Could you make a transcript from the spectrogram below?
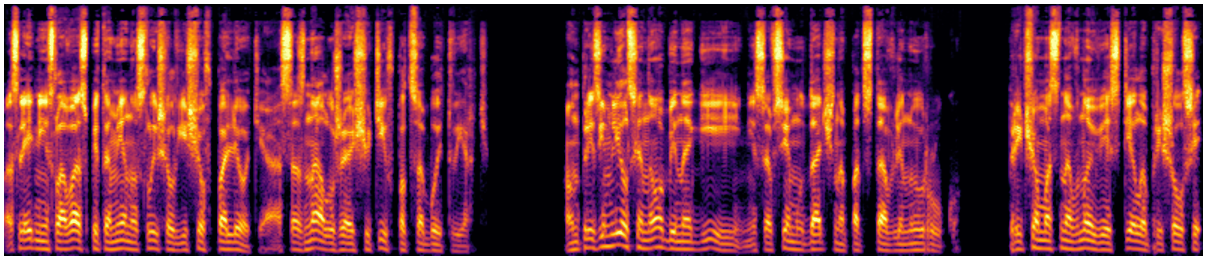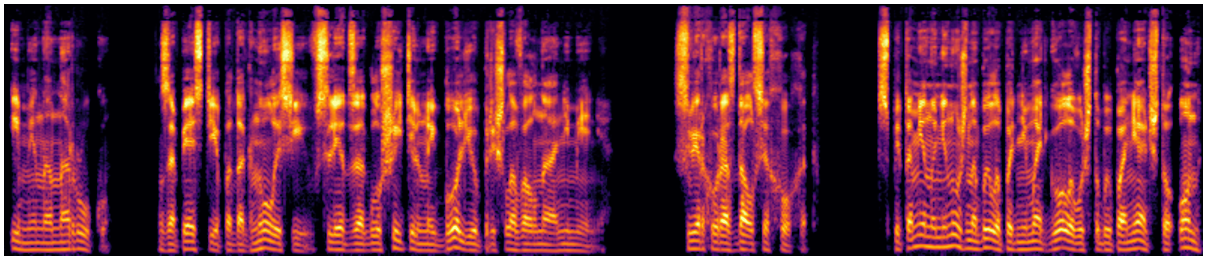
Последние слова Спитамен услышал еще в полете, а осознал, уже ощутив под собой твердь. Он приземлился на обе ноги и не совсем удачно подставленную руку. Причем основной вес тела пришелся именно на руку. Запястье подогнулось, и вслед за оглушительной болью пришла волна онемения. Сверху раздался хохот. Спитамену не нужно было поднимать голову, чтобы понять, что он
